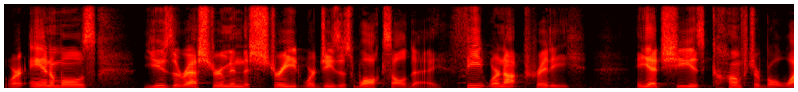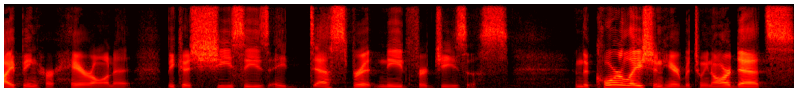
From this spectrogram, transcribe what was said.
where animals use the restroom in the street where Jesus walks all day feet were not pretty, and yet she is comfortable wiping her hair on it because she sees a desperate need for Jesus. And the correlation here between our debts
